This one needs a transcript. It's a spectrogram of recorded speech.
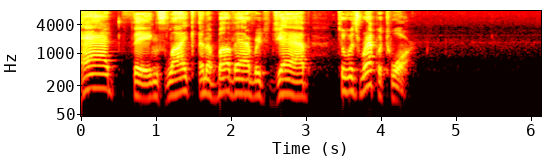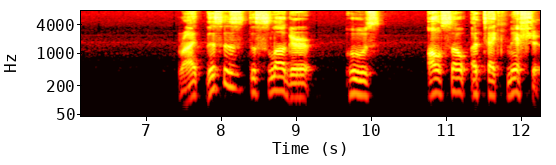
add things like an above average jab to his repertoire. Right? This is the slugger who's also a technician.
